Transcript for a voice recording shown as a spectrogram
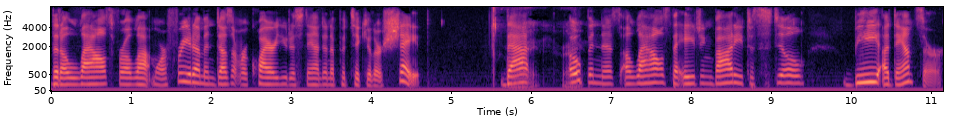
that allows for a lot more freedom and doesn't require you to stand in a particular shape. That right, right. openness allows the aging body to still be a dancer.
